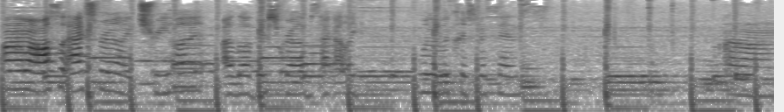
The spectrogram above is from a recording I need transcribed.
Um, I also asked for like Tree Hut. I love their scrubs. I got like one of the Christmas scents. Um,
